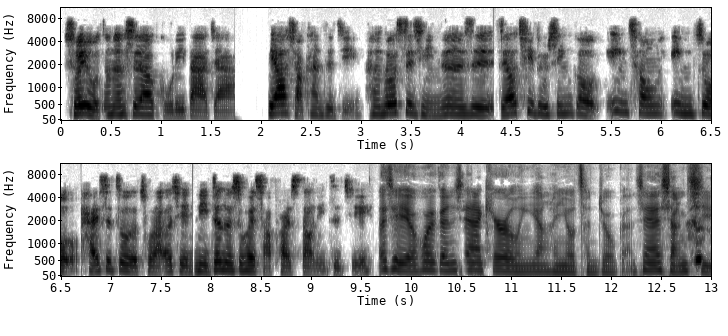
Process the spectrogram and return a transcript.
所以我真的是要鼓励大家。不要小看自己，很多事情真的是只要企图心够，硬冲硬做还是做得出来，而且你真的是会 surprise 到你自己，而且也会跟现在 Carolyn 一样很有成就感。现在想起，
